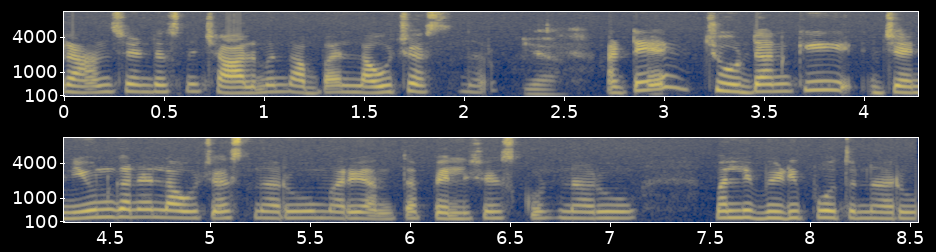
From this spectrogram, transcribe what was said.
ట్రాన్స్జెండర్స్ని చాలా మంది అబ్బాయిలు లవ్ చేస్తున్నారు. అంటే చూడ్డానికి జెన్యున్ గానే లవ్ చేస్తున్నారు మరి అంతా పెళ్ళి చేసుకుంటున్నారు మళ్ళీ విడిపోతున్నారు.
